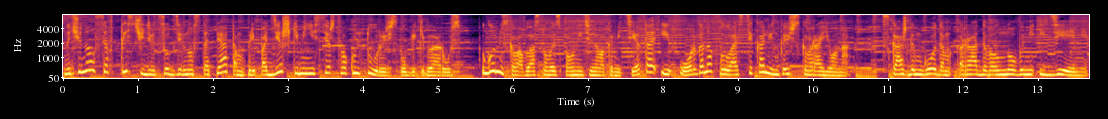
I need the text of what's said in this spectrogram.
Начинался в 1995-м при поддержке Министерства культуры Республики Беларусь. Гомельского областного исполнительного комитета и органов власти Калинковического района. С каждым годом радовал новыми идеями,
